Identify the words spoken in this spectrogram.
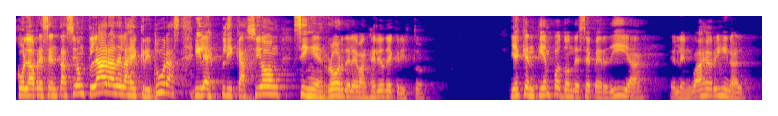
con la presentación clara de las escrituras y la explicación sin error del Evangelio de Cristo. Y es que en tiempos donde se perdía el lenguaje original,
